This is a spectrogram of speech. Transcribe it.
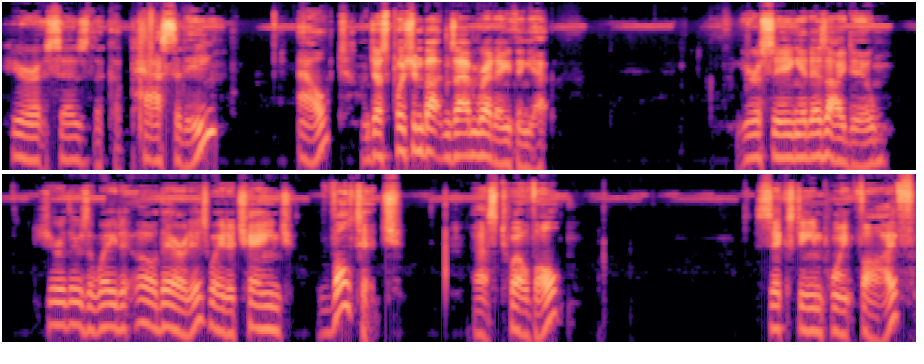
Here it says the capacity out. I'm just pushing buttons. I haven't read anything yet. You're seeing it as I do sure there's a way to, oh, there it is, way to change voltage. That's 12 volt, 16.5,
